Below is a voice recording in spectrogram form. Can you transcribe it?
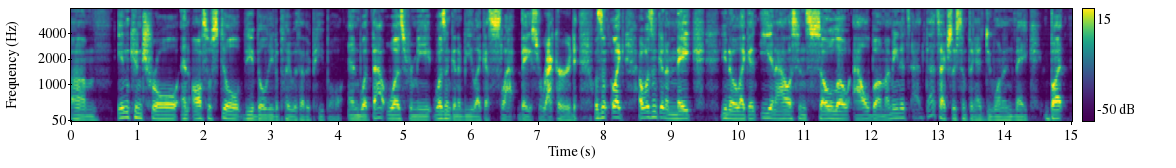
um, in control and also still the ability to play with other people. And what that was for me wasn't going to be like a slap bass record. Wasn't like I wasn't going to make, you know, like an Ian Allison solo album. I mean, it's that's actually something I do want to make. But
